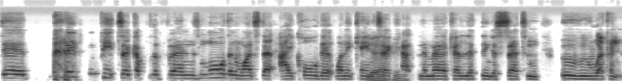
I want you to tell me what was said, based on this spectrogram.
did maybe repeat to a couple of friends more than once that I called it when it came Yeah, to. Captain America lifting a certain Uru weapon,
